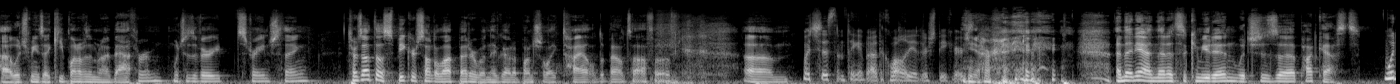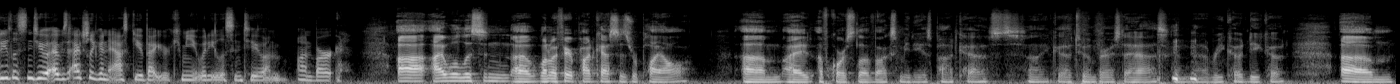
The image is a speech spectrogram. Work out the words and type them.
uh, which means I keep one of them in my bathroom, which is a very strange thing. Turns out those speakers sound a lot better when they've got a bunch of like tile to bounce off of. Um, Which says something about the quality of their speakers. yeah, right. and then yeah, and then it's the commute in, which is uh, podcasts. What do you listen to? I was actually going to ask you about your commute. What do you listen to on, on BART? Uh, I will listen. Uh, one of my favorite podcasts is Reply All. Um, I of course love Vox Media's podcasts, like uh, Too Embarrassed to Ask and uh, Recode Decode. Um,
